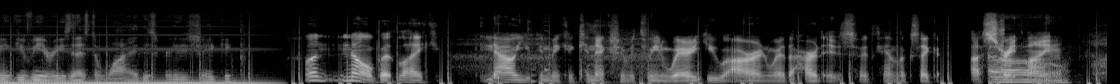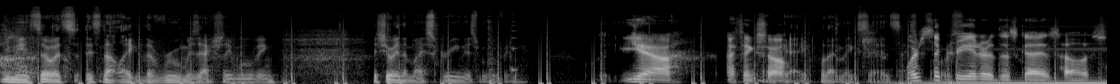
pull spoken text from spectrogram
Mean give me a reason as to why this screen is shaking? Well, no, but like now you can make a connection between where you are and where the heart is, so it kind of looks like a straight oh. line. Oh, You mean so it's it's not like the room is actually moving. It's showing that my screen is moving. Yeah, I think so. Okay, well that makes sense. I Where's the creator of this guy's house?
